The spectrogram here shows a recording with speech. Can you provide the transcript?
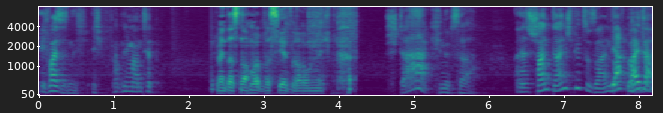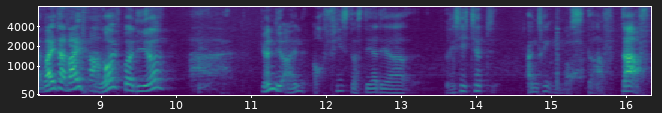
ich weiß es nicht. Ich habe nicht mal einen Tipp. Wenn das nochmal passiert, warum nicht? Stark, Knipser. Also es scheint dein Spiel zu sein. Ja, weiter, dir. weiter, weiter. Läuft bei dir. Gönn dir einen. Auch fies, dass der, der richtig tippt, einen trinken muss. Darf. Darf.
